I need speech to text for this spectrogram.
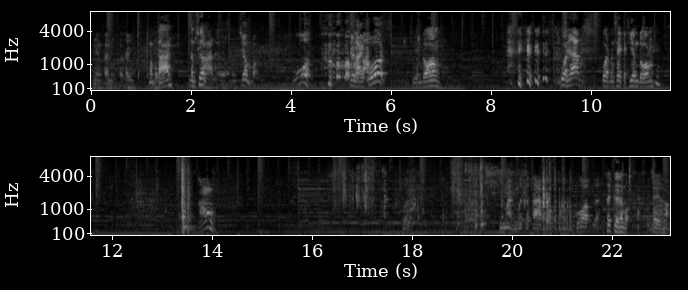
เมียงกันก็ได้น้ำตาลน้ำเชื่อมทานเออเชื่อมบ่โอ้คือหลายโคตรกระเทียมดองขวดเชื่อมขวดมันใส่กระเทียมดองเอ้า น้ำมันหมดสภาพควบเลยใส่เกลือนะบอกใช่เนาะ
